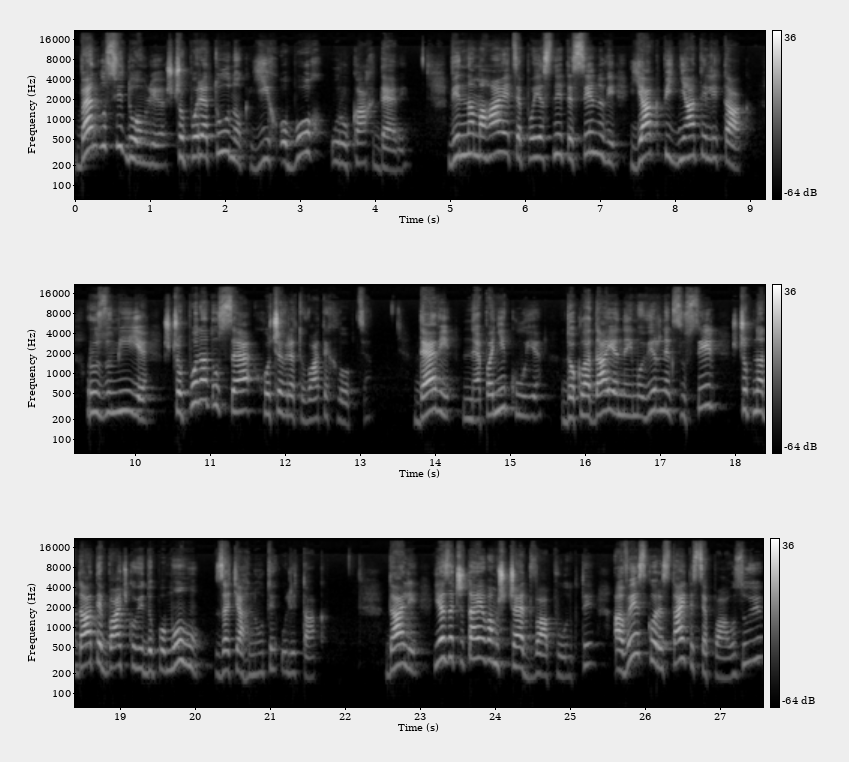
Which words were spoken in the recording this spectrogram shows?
Бен усвідомлює, що порятунок їх обох у руках Деві. Він намагається пояснити синові, як підняти літак, розуміє, що понад усе хоче врятувати хлопця. Деві не панікує, докладає неймовірних зусиль, щоб надати батькові допомогу затягнути у літак. Далі я зачитаю вам ще два пункти, а ви скористайтеся паузою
